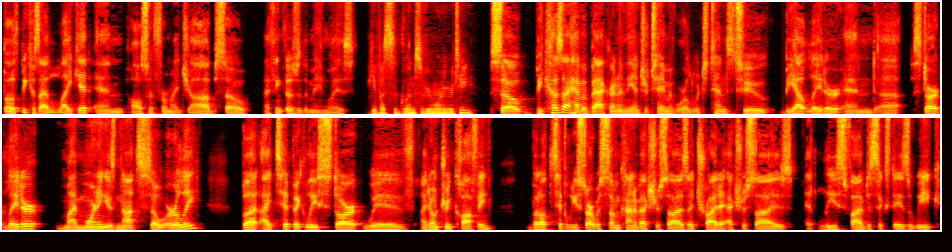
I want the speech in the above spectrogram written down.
both because I like it and also for my job. So I think those are the main ways. Give us a glimpse of your morning routine. So, because I have a background in the entertainment world, which tends to be out later and uh, start later, my morning is not so early, but I typically start with, I don't drink coffee but I'll typically start with some kind of exercise. I try to exercise at least five to six days a week,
